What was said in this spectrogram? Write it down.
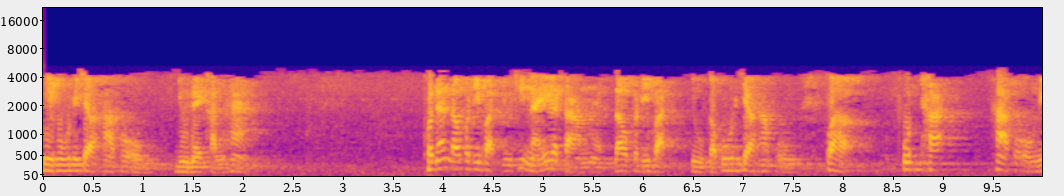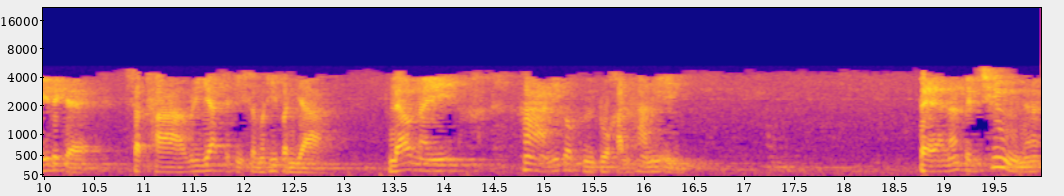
มีพระพุทธเจ้าห้าพระองค์อยู่ในขันห้าเพราะฉะนั้นเราปฏิบัติอยู่ที่ไหนก็ตามเนี่ย เราปฏิบัติอยู่กับพระพุทธเจ้าห้าพระองค์ ว่าพุทธะห้าพระองค์นี้ได้แก่ศรัทธาวิริยะสติสมาธิปัญญา แล้วในห้านี้ก็คือตัวขันห้านี้เอง แต่อันนั้นเป็นชื่อนะ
